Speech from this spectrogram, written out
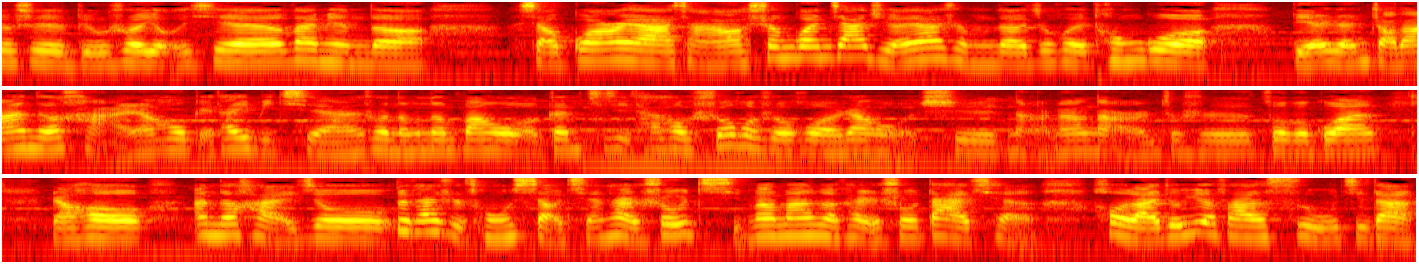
就是比如说有一些外面的小官儿呀，想要升官加爵呀什么的，就会通过别人找到安德海，然后给他一笔钱，说能不能帮我跟慈禧太后说和说和，让我去哪儿哪儿哪儿，就是做个官。然后安德海就最开始从小钱开始收起，慢慢的开始收大钱，后来就越发的肆无忌惮，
